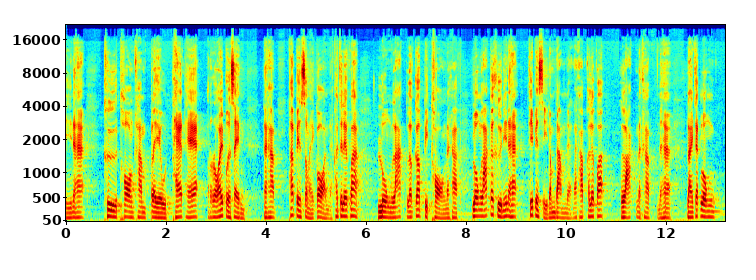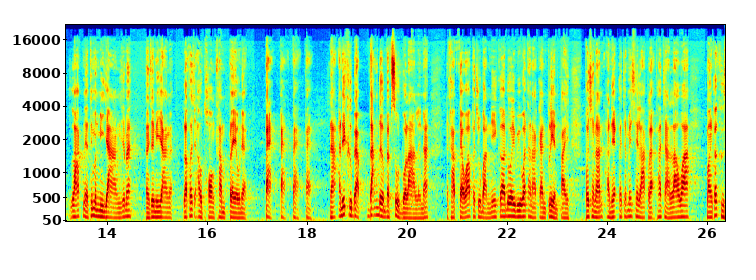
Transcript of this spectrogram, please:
นี้นะฮะคือทองคำเปลวแท้แท้ร้อยเปอร์เซ็นต์นะครับถ้าเป็นสมัยก่อนเนี่ยเขาจะเรียกว่าลงลักแล้วก็ปิดทองนะครับลงลักก็คือนี่นะฮะที่เป็นสีดำๆเนี่ยนะครับเขาเรียกว่าลักนะครับนะฮะหลังจากลงลักเนี่ยที่มันมียางใช่ไหมหลังจากมียางเนี่ยเราก็จะเอาทองคำเปลวเนี่ยแปะแปะแปะแปะ นะอันนี้คือแบบดั้งเดิมแบบสูตรโบราณเลยนะนะครับแต่ว่าปัจจุบันนี้ก็ด้วยวิวัฒนาการเปลี่ยนไป เพราะฉะนั้นอันนี้ก็จะไม่ใช่ลักแล้วพระอาจารย์เล่าว่ามันก็คือ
